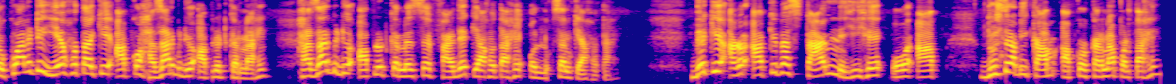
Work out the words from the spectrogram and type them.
तो क्वालिटी ये होता है कि आपको हज़ार वीडियो अपलोड करना है। हज़ार वीडियो अपलोड करने से फ़ायदे क्या होता है और नुकसान क्या होता है? देखिए, अगर आपके पास टाइम नहीं है और आप दूसरा भी काम आपको करना पड़ता है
